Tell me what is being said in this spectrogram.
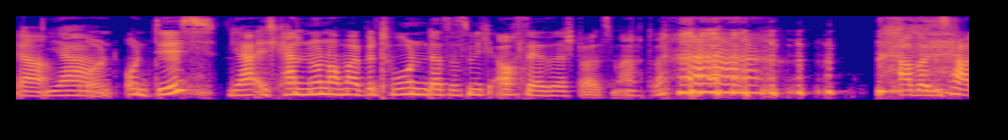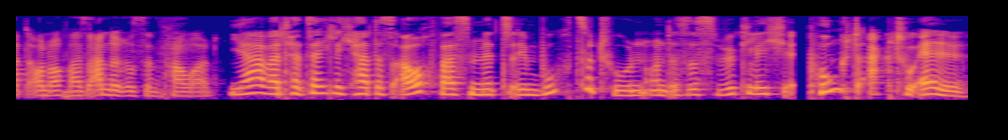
Ja. ja. Und, und dich? Ja, ich kann nur noch mal betonen, dass es mich auch sehr, sehr stolz macht. aber dich hat auch noch was anderes empowered. Ja, aber tatsächlich hat es auch was mit dem Buch zu tun und es ist wirklich punktaktuell,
